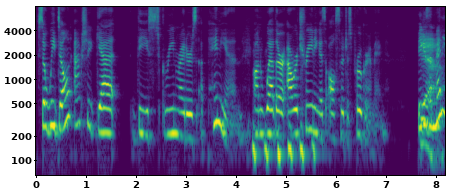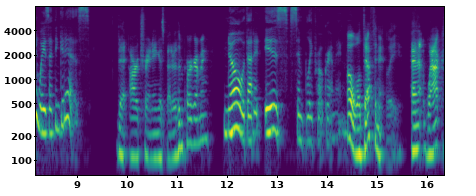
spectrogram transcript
So we don't actually get the screenwriter's opinion on whether our training is also just programming. Because Yeah. in many ways, I think it is. That our training is better than programming. No, that it is simply programming. Oh, well, definitely. And WAC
